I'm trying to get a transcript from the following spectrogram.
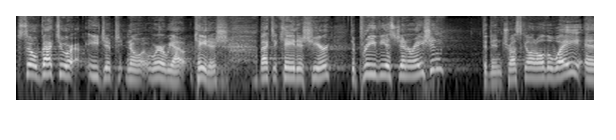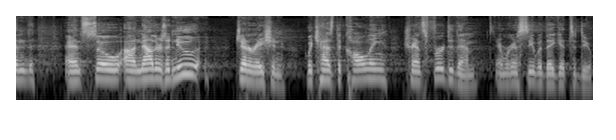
So back to our Egypt, no, where are we at? Kadesh. Back to Kadesh here. The previous generation, they didn't trust God all the way, and, and so uh, now there's a new generation which has the calling transferred to them, and we're going to see what they get to do.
